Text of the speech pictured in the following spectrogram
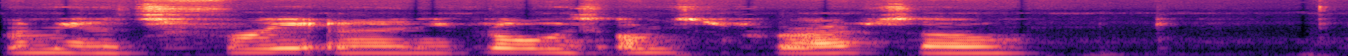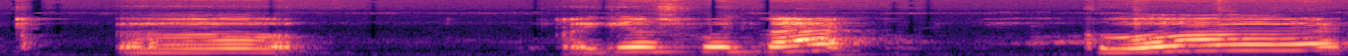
I mean, it's free and you can always unsubscribe, so uh, I guess with that, goodbye.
